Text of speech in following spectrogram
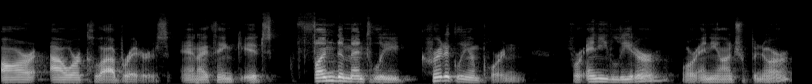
are our collaborators. And I think it's fundamentally critically important for any leader or any entrepreneur,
